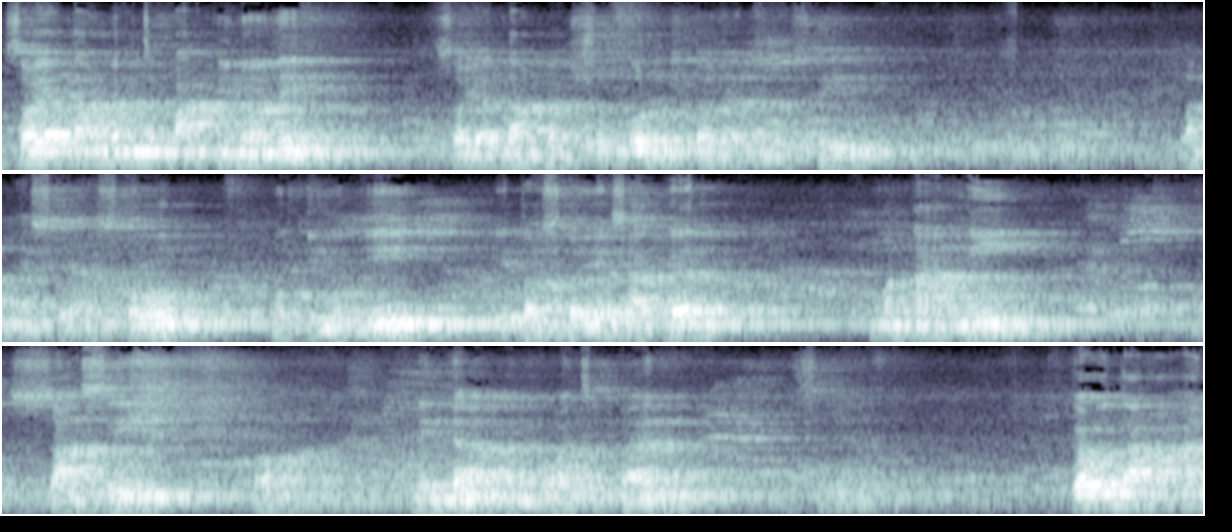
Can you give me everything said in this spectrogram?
Saya tambah cepat dinone. Saya tambah syukur kita datang Gusti. Lan estu estu mugi-mugi kita sedaya saged menangi sasi Ramadan. Nindakaken kewajiban keutamaan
